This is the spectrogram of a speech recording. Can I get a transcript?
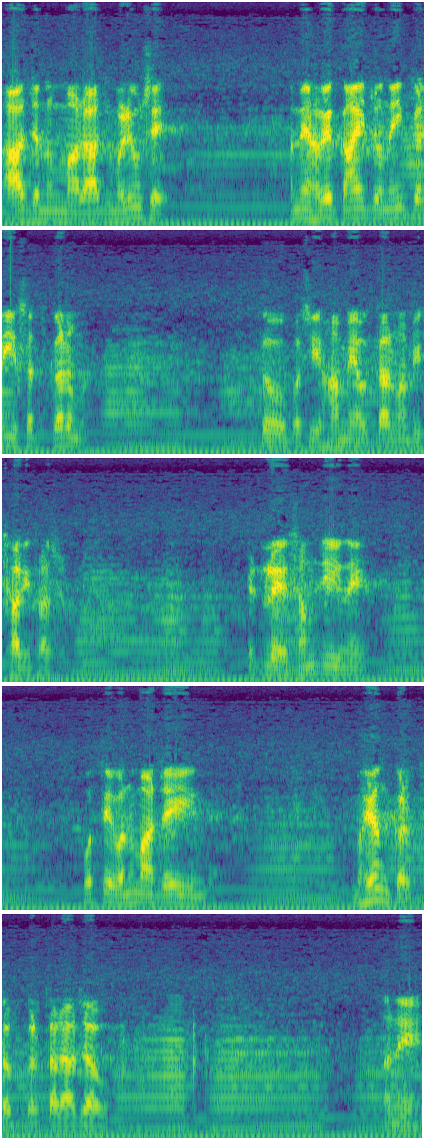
આ જન્મમાં રાજ મળ્યું છે. અને હવે કાંઈ જો નહીં કરી સત્કર્મ, તો પછી સામે અવતારમાં ભિખારી થશે. એટલે સમજીને પોતે વનમાં જઈને ભયંકર તપ કરતા રાજાઓ. અને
